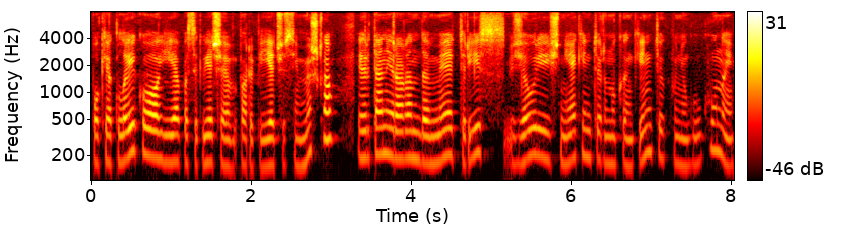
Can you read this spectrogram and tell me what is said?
po kiek laiko jie pasikviečia parapiečius į mišką ir ten yra randami trys žiauriai išniekinti ir nukankinti kunigų kūnai.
